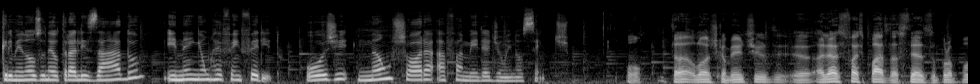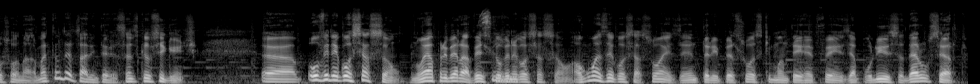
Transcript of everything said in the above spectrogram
Criminoso neutralizado e nenhum refém ferido. Hoje não chora a família de um inocente. Bom, então, logicamente, eh, aliás, faz parte das teses do próprio Bolsonaro. Mas tem um detalhe interessante que é o seguinte: eh, houve negociação, não é a primeira vez que Sim. houve negociação. Algumas negociações entre pessoas que mantêm reféns e a polícia deram certo.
